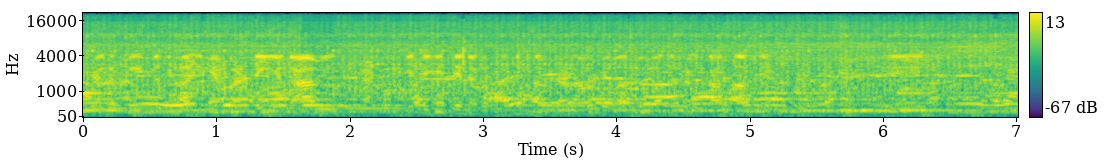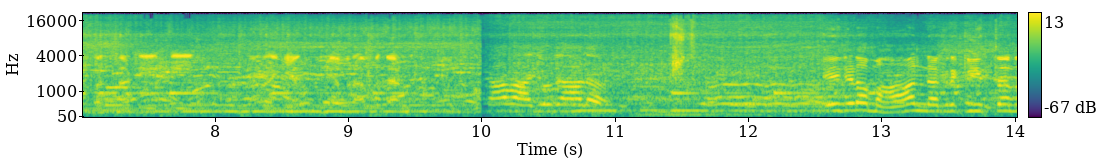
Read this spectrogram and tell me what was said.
ਨਗਰ ਕੀਰਤਨ ਹਾਜ਼ਰੀਆਂ ਬਣ ਰਹੀ ਹੈ ਗਾ ਵੀ ਜਿੱਥੇ ਜਿੱਥੇ ਨਗਰ ਕੀਰਤਨ ਚੱਲਣਾ ਉੱਥੇ ਵੱਧ ਤੋਂ ਵੱਧ ਸੰਗਤਾਂ ਹਾਜ਼ਰ ਤੇ ਮੱਥਾ ਟੇਕ ਕੇ ਮਹਾਰਾਜ ਜੀ ਨੂੰ ਪ੍ਰਾਪਤ ਕਰਨ ਸਾਹਿਬ ਆਜੋ ਨਾਲ ਇਹ ਜਿਹੜਾ ਮਹਾਨ ਨਗਰ ਕੀਰਤਨ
